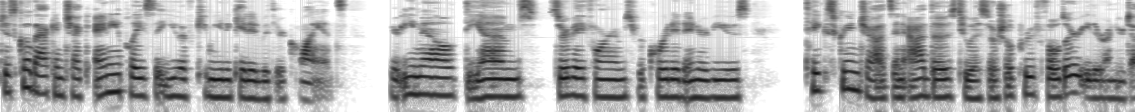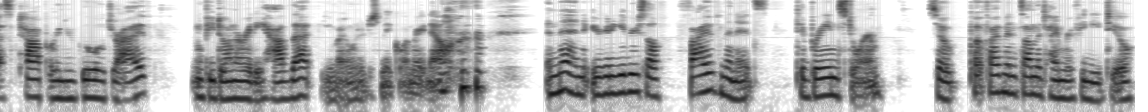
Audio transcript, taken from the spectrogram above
just go back and check any place that you have communicated with your clients your email, DMs, survey forms, recorded interviews. Take screenshots and add those to a social proof folder either on your desktop or in your Google Drive. If you don't already have that, you might want to just make one right now. and then you're going to give yourself five minutes to brainstorm. So put five minutes on the timer if you need to.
